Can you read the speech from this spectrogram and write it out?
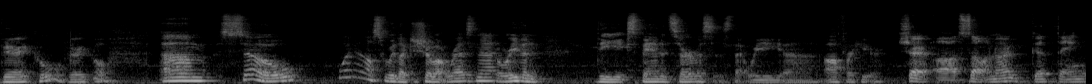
Very cool. Very cool. Um, so, what else would we like to show about ResNet, or even the expanded services that we uh, offer here? Sure. Uh, so another good thing,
